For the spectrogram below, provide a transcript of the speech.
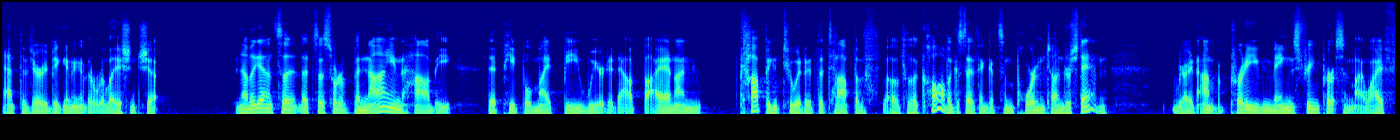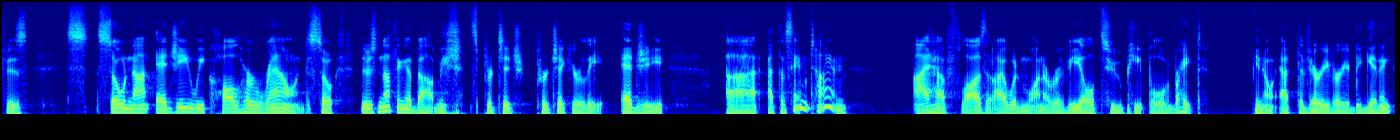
at the very beginning of the relationship. Now, again, it's a, that's a sort of benign hobby that people might be weirded out by. And I'm copping to it at the top of, of the call because I think it's important to understand, right? I'm a pretty mainstream person. My wife is so not edgy, we call her round. So there's nothing about me that's partic- particularly edgy. Uh, at the same time, I have flaws that I wouldn't want to reveal to people right, you know, at the very, very beginning.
